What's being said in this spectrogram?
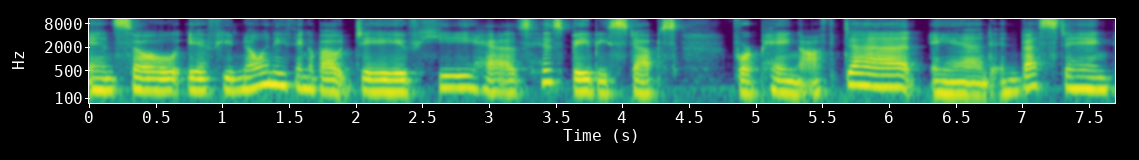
And so, if you know anything about Dave, he has his baby steps for paying off debt and investing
